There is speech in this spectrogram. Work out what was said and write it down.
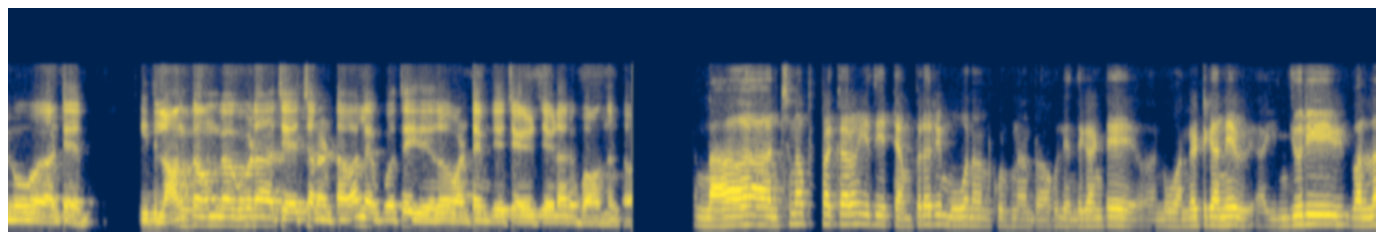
నువ్వు అంటే ఇది లాంగ్ టర్మ్గా కూడా చేయొచ్చు అని అంటావా? లేకపోతే ఇది ఏదో వన్ టైం చేయడానికి బాగుందంటావా? నా అంచనా ప్రకారం ఇది టెంపరీ మూవ్ అని అనుకుంటున్నాను రాహుల్. ఎందుకంటే నువ్వు అన్నట్టుగానే ఇంజురీ వల్ల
